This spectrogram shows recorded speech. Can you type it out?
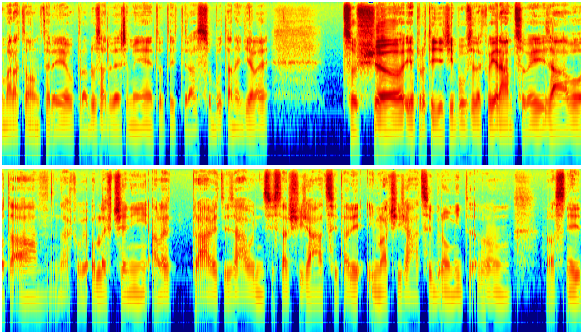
maraton, který je opravdu za dveřmi, je to teď teda sobota, neděle, což eh, je pro ty děti pouze takový rámcový závod a takové odlehčení, ale právě ty závodníci, starší žáci, tady i mladší žáci budou mít um, vlastně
